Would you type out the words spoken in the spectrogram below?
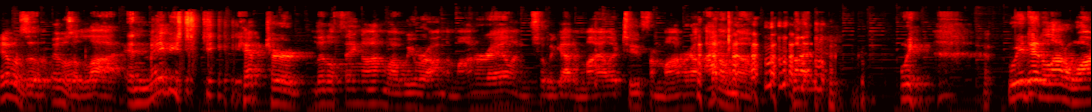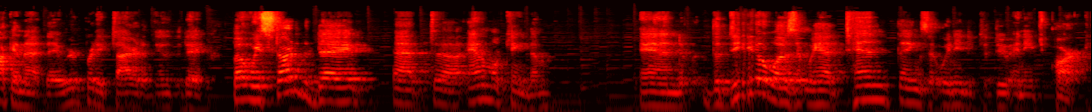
it was a it was a lot. And maybe she kept her little thing on while we were on the monorail, and so we got a mile or two from monorail. I don't know, but we we did a lot of walking that day. We were pretty tired at the end of the day, but we started the day at uh, Animal Kingdom, and the deal was that we had ten things that we needed to do in each park.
